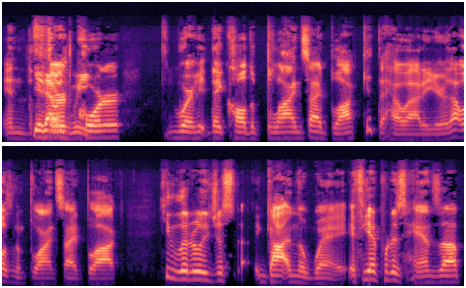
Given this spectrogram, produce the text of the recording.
in the Yeah, third quarter, where he, they called a blindside block. Get the hell out of here! That wasn't a blindside block. He literally just got in the way. If he had put his hands up,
